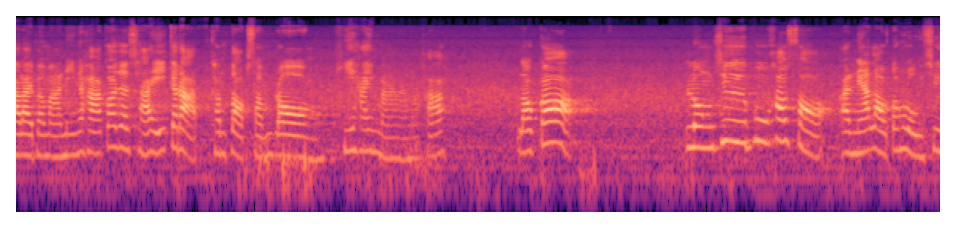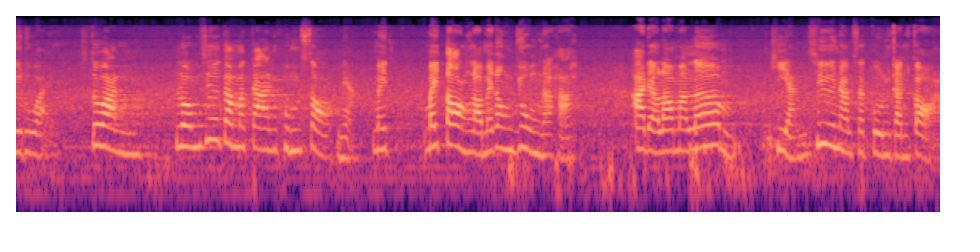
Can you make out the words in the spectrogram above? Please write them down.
อะไรประมาณนี้นะคะ ก็จะใช้กระดาษคำตอบสำรองที่ให้มานะคะ แล้วก็ลงชื่อผู้เข้าสอบอันนี้เราต้องลงชื่อด้วย ส่วนลงชื่อกรรมการคุมสอบเนี่ยไม่ไม่ต้องเราไม่ต้องยุ่งนะคะอะเดี๋ยวเรามาเริ่มเขียนชื่อนามสกุลกันก่อน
